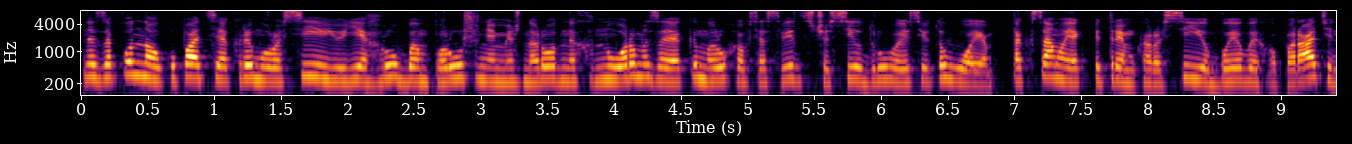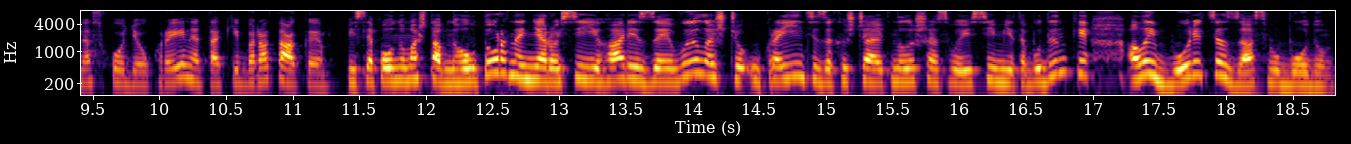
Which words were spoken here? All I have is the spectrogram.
Незаконна окупація Криму Росією є грубим порушенням міжнародних норм, за якими рухався світ з часів Другої світової, так само як підтримка Росії бойових операцій на сході України та кібератаки. Після повномасштабного вторгнення Росії Гарріс заявила, що українці захищають не лише свої сім'ї та будинки, але й борються за свободу.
